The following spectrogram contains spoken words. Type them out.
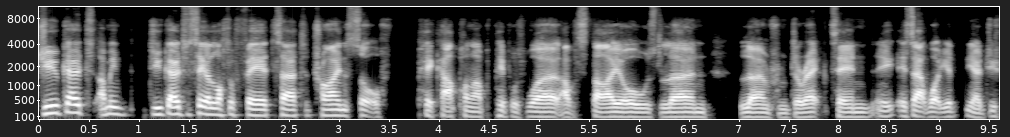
Do you go to? I mean, do you go to see a lot of theatre to try and sort of pick up on other people's work, other styles, learn learn from directing? Is that what you you know? Do you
